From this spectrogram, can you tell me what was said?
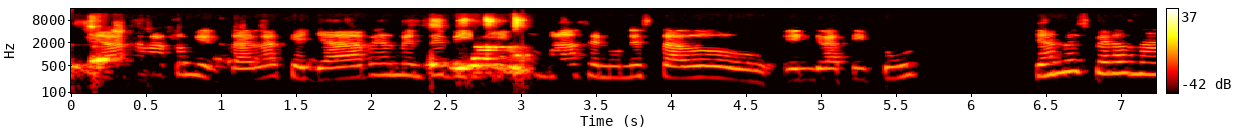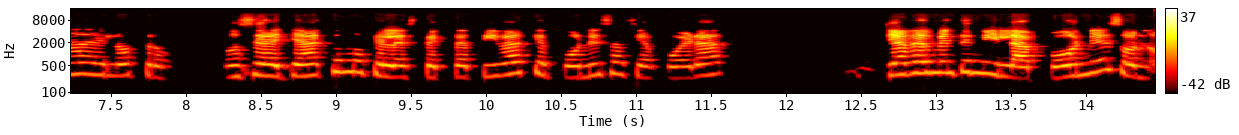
decía hace rato que ya realmente vivimos más en un estado en gratitud, ya no esperas nada del otro. O sea, ya como que la expectativa que pones hacia afuera, ya realmente ni la pones o no,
